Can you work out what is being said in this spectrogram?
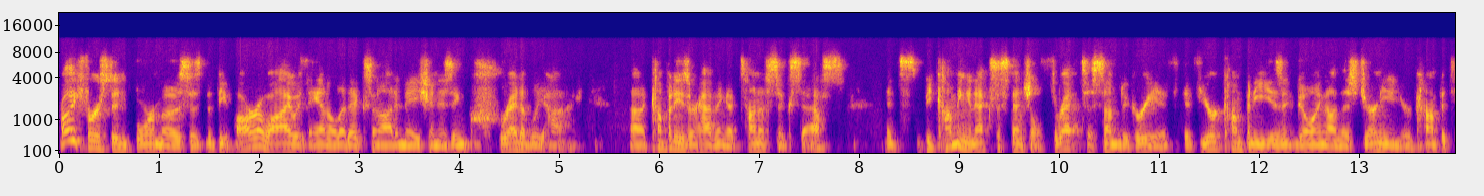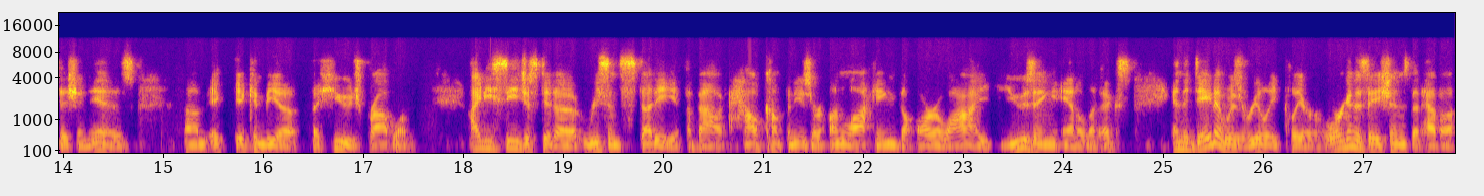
Probably first and foremost is that the ROI with analytics and automation is incredibly high uh, companies are having a ton of success. It's becoming an existential threat to some degree. If, if your company isn't going on this journey and your competition is, um, it, it can be a, a huge problem. IDC just did a recent study about how companies are unlocking the ROI using analytics. And the data was really clear. Organizations that have a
